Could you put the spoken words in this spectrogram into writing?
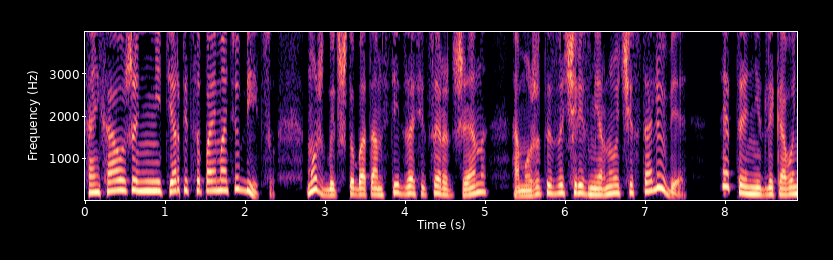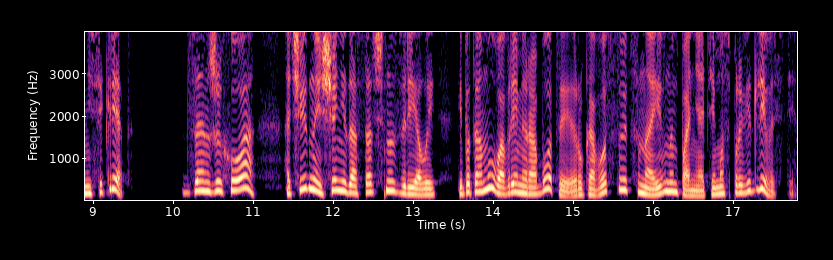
Ханьхао же не терпится поймать убийцу. Может быть, чтобы отомстить за офицера Джена, а может, из-за чрезмерного честолюбия. Это ни для кого не секрет. Цзэн Жихуа, очевидно, еще недостаточно зрелый, и потому во время работы руководствуется наивным понятием о справедливости.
